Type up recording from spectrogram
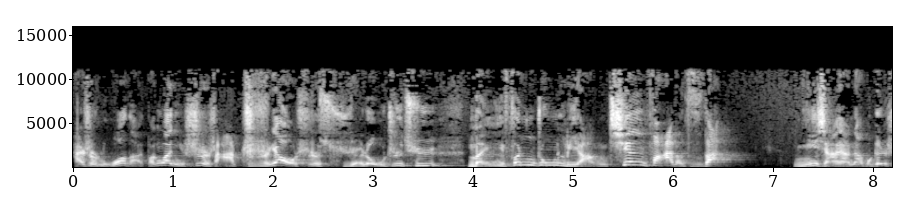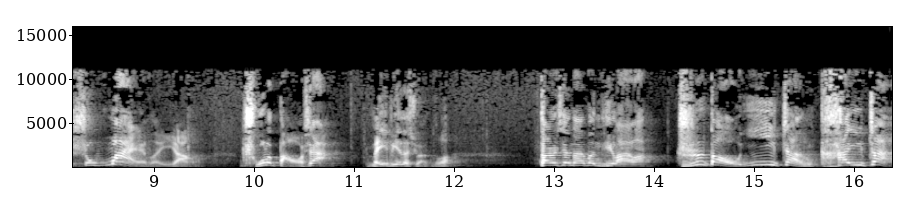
还是骡子，甭管你是啥，只要是血肉之躯，每分钟两千发的子弹，你想想，那不跟收麦子一样吗？除了倒下，没别的选择。但是现在问题来了，直到一战开战，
